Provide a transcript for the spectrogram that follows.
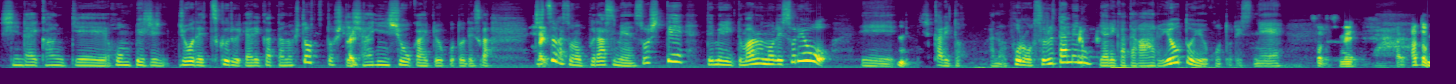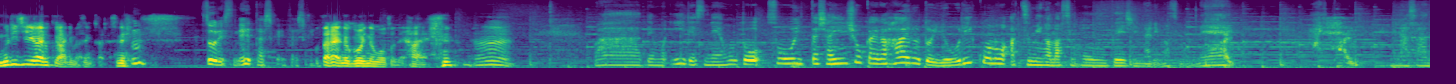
信頼関係、ホームページ上で作るやり方の一つとして、社員紹介ということですが、はい、実はそのプラス面、そしてしてデメリットもあるので、それを、えー、しっかりとあのフォローするためのやり方があるよということですね。そうですね。はい、あと、無理強いはよくありませんからですね。うん、そうですね。確かに確かに。お互いの合意のもとで。はい。うん。わあでもいいですね。本当そういった社員紹介が入ると、よりこの厚みが増すホームページになりますもんね。はい。はい。はい、皆さん、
